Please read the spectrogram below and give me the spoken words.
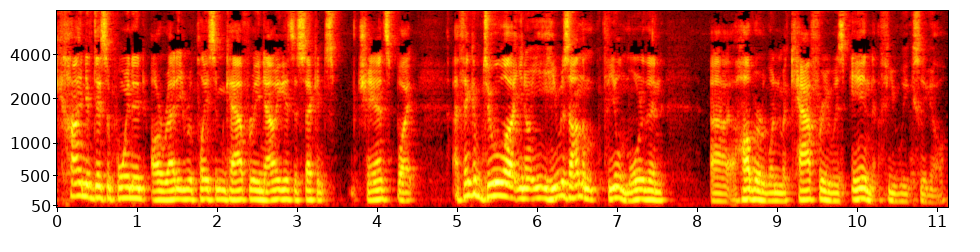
kind of disappointed already replacing McCaffrey. Now he gets a second chance, but I think Abdullah, you know, he, he was on the field more than uh, Hubbard when McCaffrey was in a few weeks ago.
